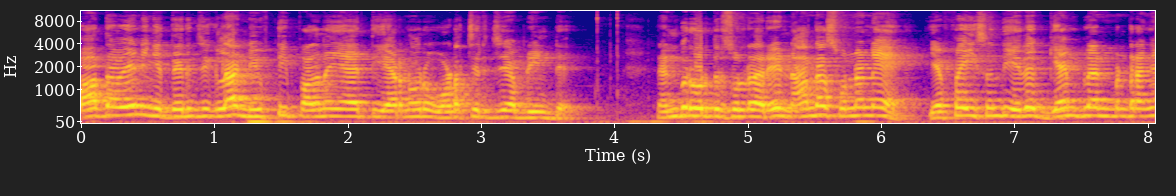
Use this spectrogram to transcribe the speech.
பார்த்தாவே நீங்கள் தெரிஞ்சுக்கலாம் நிஃப்டி பதினையாயிரத்தி இரநூறு உடச்சிருச்சு அப்படின்ட்டு. நண்பர் ஒருத்தர் சொல்கிறாரு நான் தான் சொன்னேனே எஃப்ஐஸ் வந்து ஏதோ கேம் பிளான் பண்ணுறாங்க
